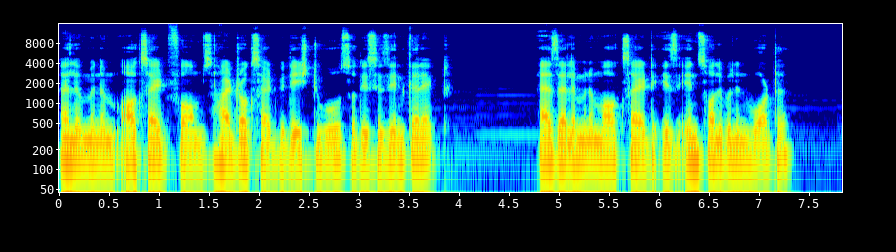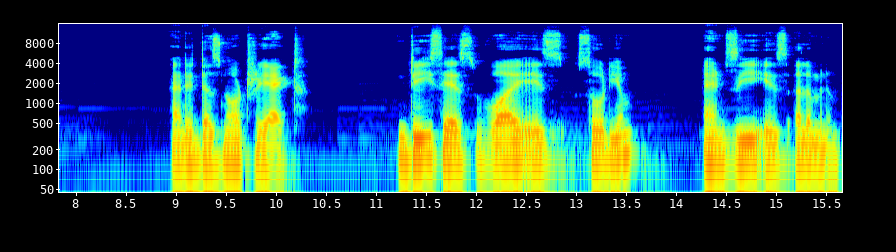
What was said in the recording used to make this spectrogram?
Aluminum oxide forms hydroxide with H2O, so this is incorrect as aluminum oxide is insoluble in water and it does not react. D says Y is sodium and Z is aluminum.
